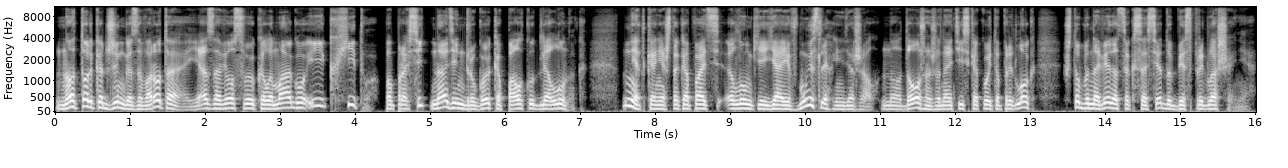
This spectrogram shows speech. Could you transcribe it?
Но только джинга за ворота, я завел свою колымагу и к хиту попросить на день-другой копалку для лунок. Нет, конечно, копать лунки я и в мыслях не держал, но должен же найтись какой-то предлог, чтобы наведаться к соседу без приглашения.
